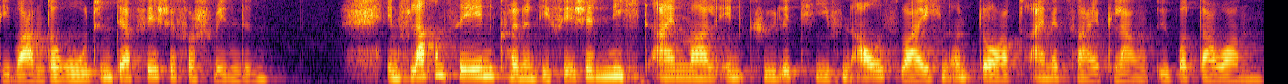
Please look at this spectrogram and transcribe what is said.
Die Wanderrouten der Fische verschwinden. In flachen Seen können die Fische nicht einmal in kühle Tiefen ausweichen und dort eine Zeit lang überdauern.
